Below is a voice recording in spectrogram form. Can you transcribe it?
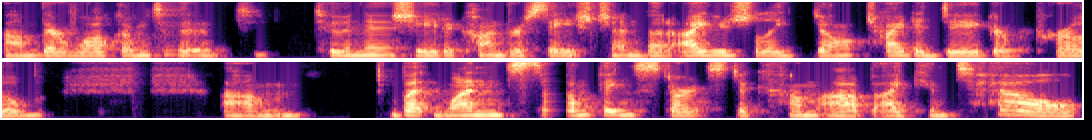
um, they're welcome to, to, initiate a conversation. But I usually don't try to dig or probe. Um, but when something starts to come up, I can tell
